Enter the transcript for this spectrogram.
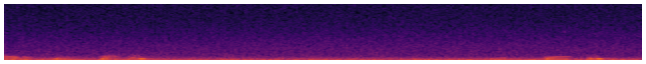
우리 공수하고 그리고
